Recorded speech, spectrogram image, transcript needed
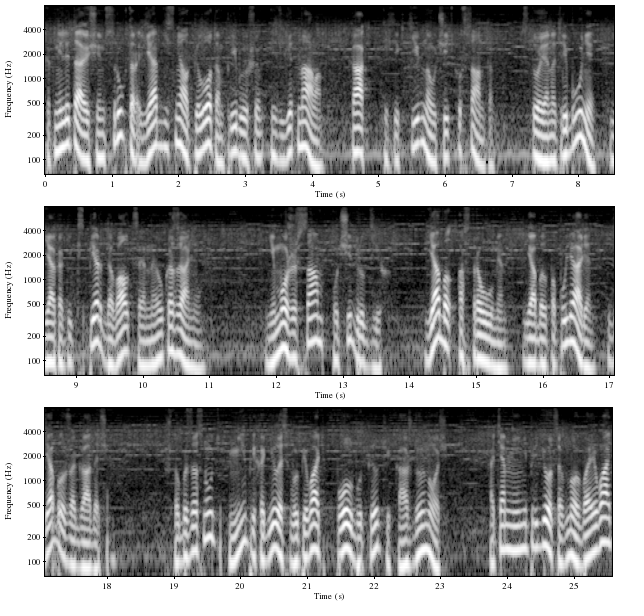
Как нелетающий инструктор, я объяснял пилотам, прибывшим из Вьетнама, как эффективно учить курсантов. Стоя на трибуне, я как эксперт давал ценные указания. Не можешь сам, учи других. Я был остроумен, я был популярен, я был загадочен. Чтобы заснуть, мне приходилось выпивать пол бутылки каждую ночь. Хотя мне не придется вновь воевать,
